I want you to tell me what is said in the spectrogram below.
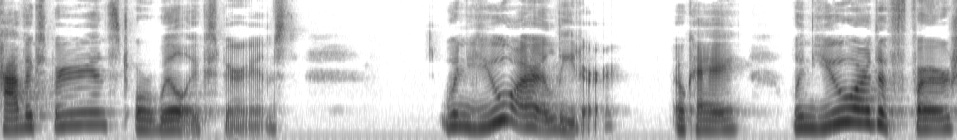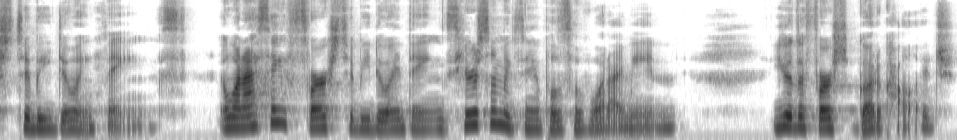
have experienced or will experience. When you are a leader, okay, when you are the first to be doing things, and when I say first to be doing things, here's some examples of what I mean. You're the first to go to college.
